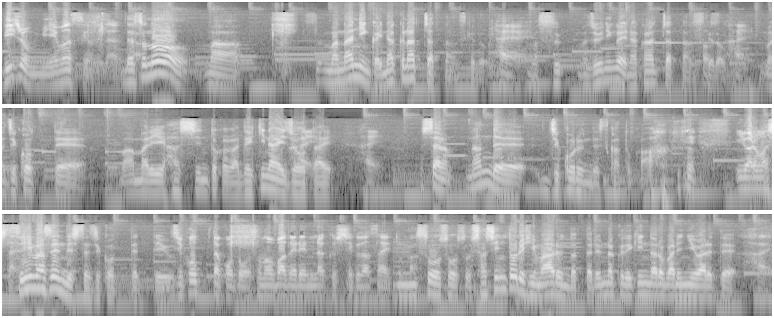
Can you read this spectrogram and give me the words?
ビジョン見えますよねなんか。でその、まあ、すまあ何人かいなくなっちゃったんですけど、はい。まあすまあ、10人ぐらいいなくなっちゃったんですけど。はい。まあ、事故って、まあ、あんまり発信とかができない状態、はい、はい。そしたらなんで事故るんですかとか。言われましたすいねませんでした事故ってっていう。事故ったことをその場で連絡してくださいとか、うんそうそうそう。写真撮る暇あるんだったら連絡できんだろばりに言われて、はい。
